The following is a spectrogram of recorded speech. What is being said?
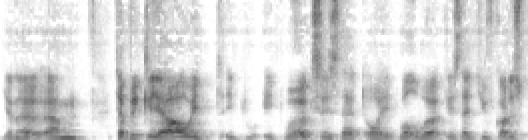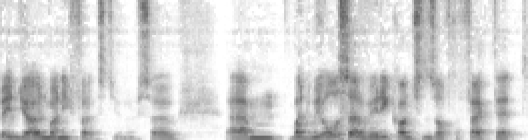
you know, um, typically how it, it it works is that, or it will work, is that you've got to spend your own money first. You know, so um, but we also are very conscious of the fact that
